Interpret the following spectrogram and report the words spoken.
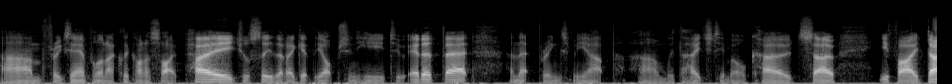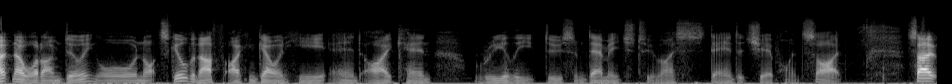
um, for example, and I click on a site page, you'll see that I get the option here to edit that, and that brings me up um, with the HTML code. So if I don't know what I'm doing or not skilled enough, I can go in here and I can really do some damage to my standard SharePoint site. So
